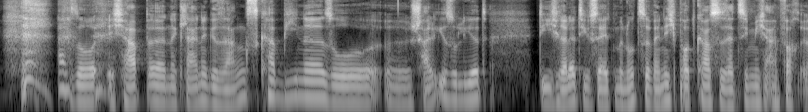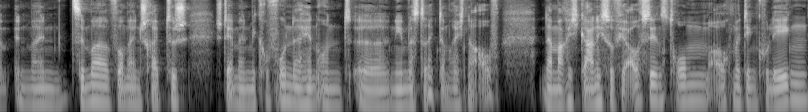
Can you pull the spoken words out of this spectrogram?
also ich habe äh, eine kleine Gesangskabine, so äh, schallisoliert, die ich relativ selten benutze. Wenn ich podcaste, setze ich mich einfach in mein Zimmer vor meinen Schreibtisch, stelle mein Mikrofon dahin und äh, nehme das direkt am Rechner auf. Da mache ich gar nicht so viel Aufsehens drum, auch mit den Kollegen.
